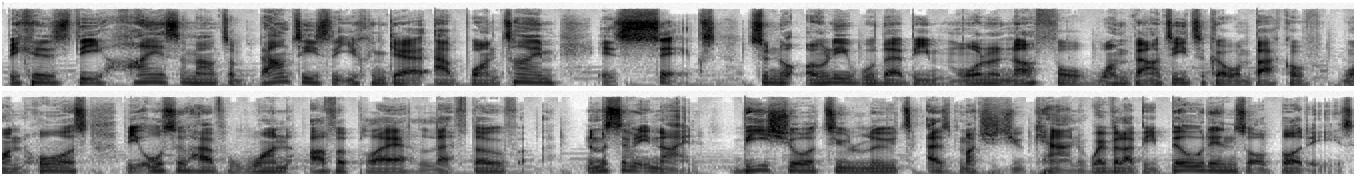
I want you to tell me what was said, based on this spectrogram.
because the highest amount of bounties that you can get at one time is 6. So not only will there be more than enough for one bounty to go on back of one horse, but you also have one other player left over. Number 79. Be sure to loot as much as you can, whether that be buildings or bodies.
